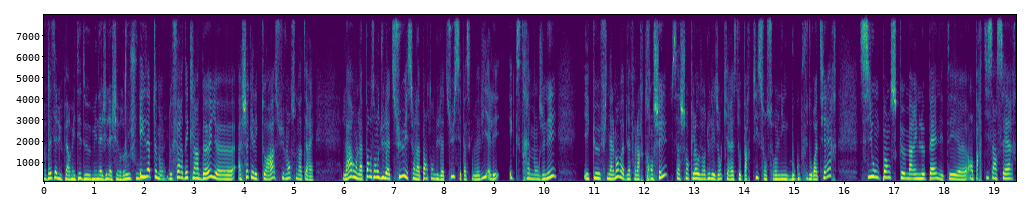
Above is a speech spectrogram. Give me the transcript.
En fait, ça lui permettait de ménager la chèvre et le chou. Exactement, de faire des clins d'œil euh, à chaque électorat suivant son intérêt. Là, on l'a pas entendu là-dessus, et si on l'a pas entendu là-dessus, c'est parce qu'à mon avis, elle est extrêmement gênée et que finalement, il va bien falloir trancher, sachant que là, aujourd'hui, les gens qui restent au parti sont sur une ligne beaucoup plus droitière. Si on pense que Marine Le Pen était euh, en partie sincère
